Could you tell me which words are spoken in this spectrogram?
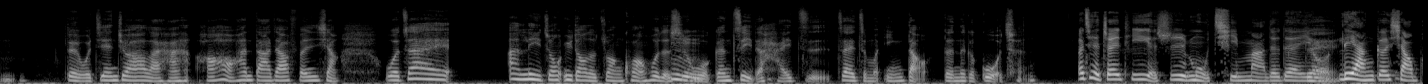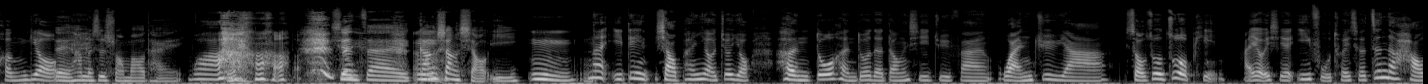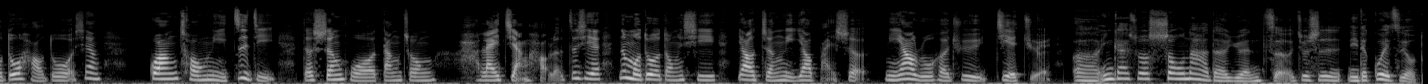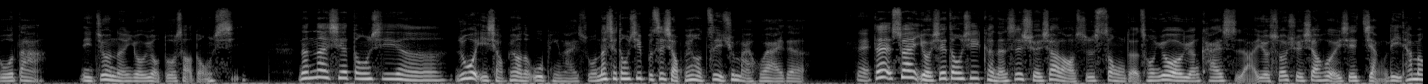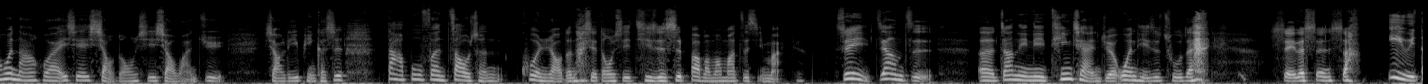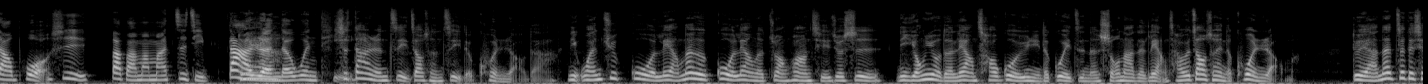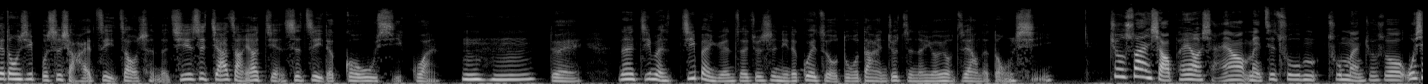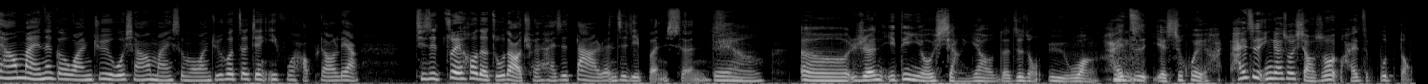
对，我今天就要来还好好和大家分享我在案例中遇到的状况，或者是我跟自己的孩子在怎么引导的那个过程。而且 JT 也是母亲嘛，对不对？有两个小朋友，对他们是双胞胎。哇，现在刚上小一。嗯，那一定小朋友就有很多很多的东西，去翻玩具呀、手作作品，还有一些衣服推车，真的好多好多。像光从你自己的生活当中。来讲好了，这些那么多的东西要整理要摆设，你要如何去解决？呃，应该说收纳的原则就是你的柜子有多大，你就能拥有多少东西。那那些东西呢？如果以小朋友的物品来说，那些东西不是小朋友自己去买回来的。对，但虽然有些东西可能是学校老师送的，从幼儿园开始啊，有时候学校会有一些奖励，他们会拿回来一些小东西、小玩具、小礼品。可是大部分造成困扰的那些东西，其实是爸爸妈妈自己买的。所以这样子，呃，张妮，你听起来你觉得问题是出在谁的身上？一语道破是。爸爸妈妈自己大人的问题是大人自己造成自己的困扰的。啊你玩具过量，那个过量的状况，其实就是你拥有的量超过于你的柜子能收纳的量，才会造成你的困扰嘛？对啊，那这个些东西不是小孩自己造成的，其实是家长要检视自己的购物习惯。嗯哼，对，那基本基本原则就是你的柜子有多大，你就只能拥有这样的东西。就算小朋友想要每次出出门就说我想要买那个玩具，我想要买什么玩具，或这件衣服好漂亮，其实最后的主导权还是大人自己本身。对啊，呃，人一定有想要的这种欲望，孩子也是会，孩子应该说小时候孩子不懂。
